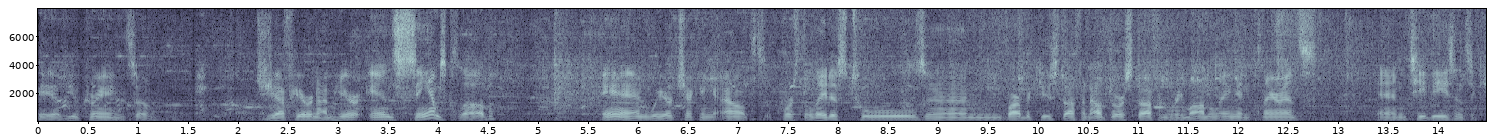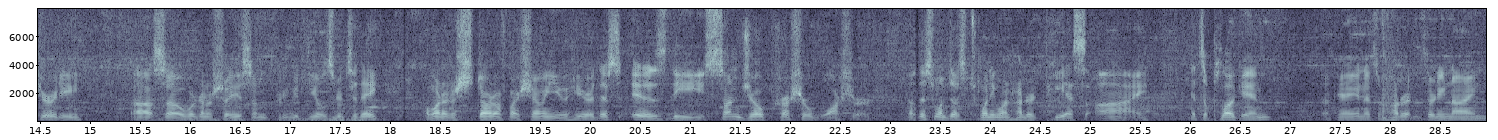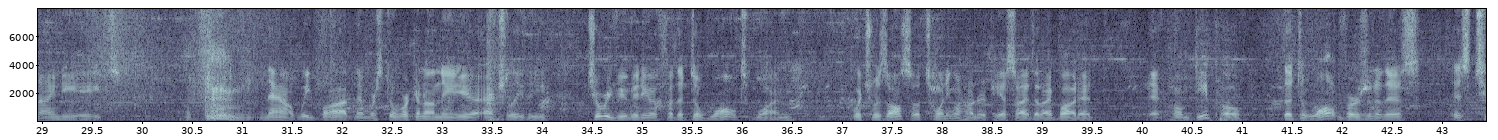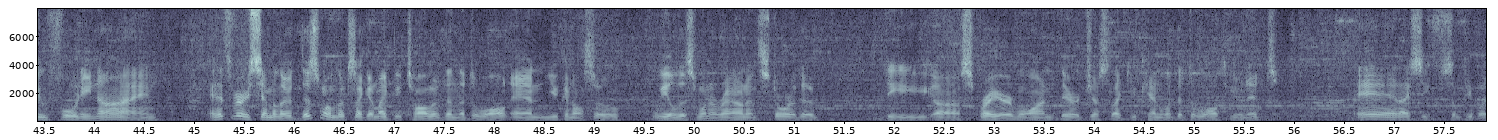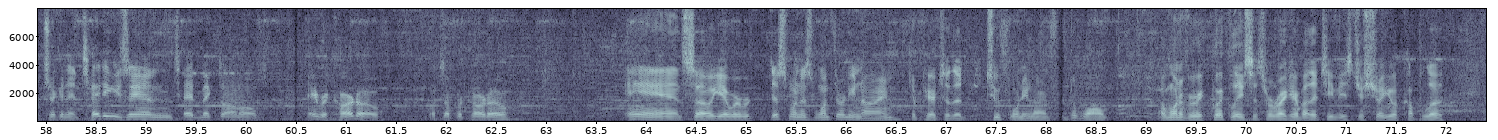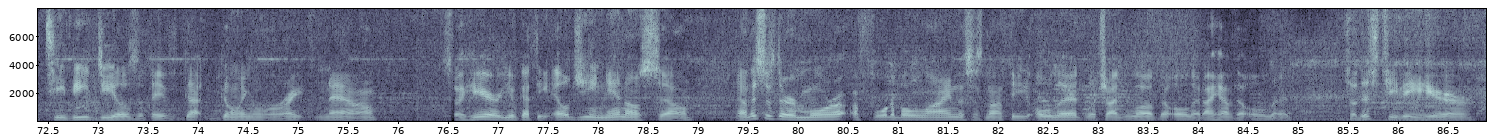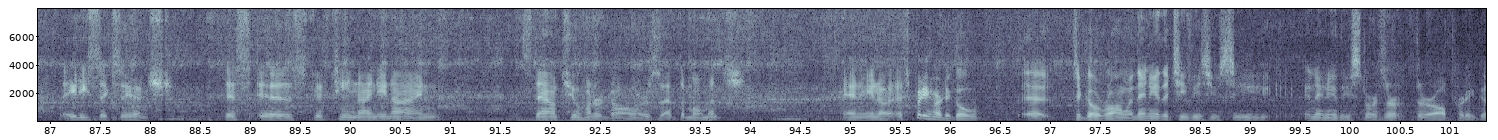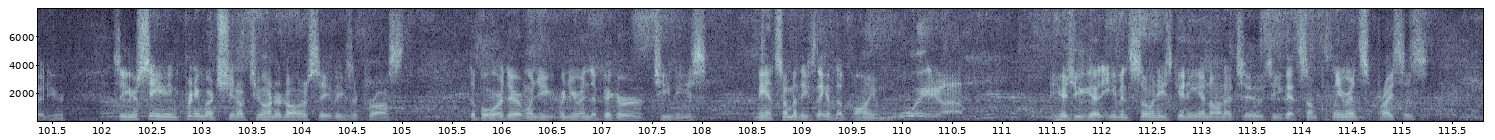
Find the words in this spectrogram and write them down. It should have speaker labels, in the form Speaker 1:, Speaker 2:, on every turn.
Speaker 1: of Ukraine. So Jeff here, and I'm here in Sam's Club. And we are checking out, of course, the latest tools and barbecue stuff and outdoor stuff and remodeling and clearance and TVs and security. Uh, so we're going to show you some pretty good deals here today. I wanted to start off by showing you here. This is the Sun Joe pressure washer. Now this one does 2100 PSI. It's a plug-in, okay, and it's 139.98. now we bought, and we're still working on the uh, actually the tool review video for the DeWalt one, which was also 2100 psi that I bought at at Home Depot. The DeWalt version of this is 249, and it's very similar. This one looks like it might be taller than the DeWalt, and you can also wheel this one around and store the the uh, sprayer wand there just like you can with the DeWalt unit. And I see some people are checking in. Teddy's in. Ted McDonald. Hey, Ricardo. What's up, Ricardo? And so, yeah, we are this one is 139 compared to the 249 for DeWalt. I want to very quickly, since we're right here by the TVs, just show you a couple of TV deals that they've got going right now. So here you've got the LG Nano Cell. Now this is their more affordable line. This is not the OLED, which I love the OLED. I have the OLED. So this TV here, 86 inch, this is $15.99. It's down $200 at the moment. And you know, it's pretty hard to go uh, to go wrong with any of the TVs you see in any of these stores. They're they're all pretty good here. So you're seeing pretty much, you know, $200 savings across the board there when you when you're in the bigger TVs. Man, some of these, they have the volume way up. And here's you got even Sony's getting in on it too. So you got some clearance prices.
